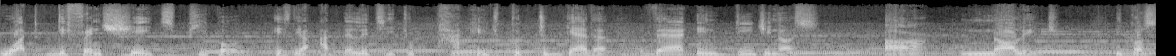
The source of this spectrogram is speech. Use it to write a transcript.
What differentiates people is their ability to package, put together their indigenous uh, knowledge because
